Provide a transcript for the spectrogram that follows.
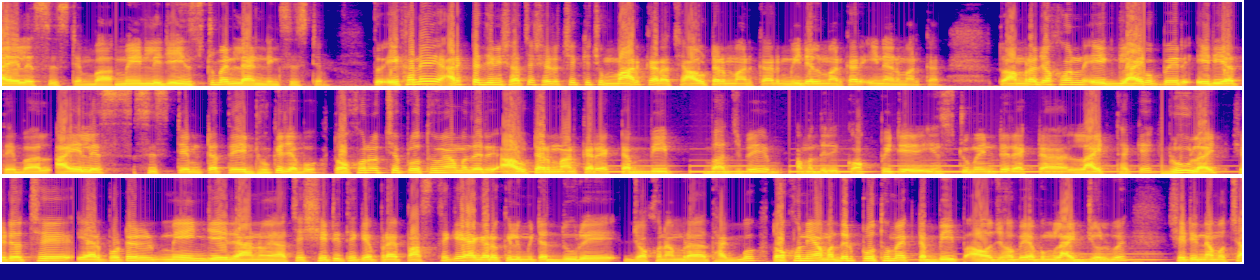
আইএলএস সিস্টেম বা মেইনলি যে ইনস্ট্রুমেন্ট ল্যান্ডিং সিস্টেম তো এখানে আরেকটা জিনিস আছে, সেটা হচ্ছে কিছু মার্কার আছে outer marker middle marker inner marker তো আমরা যখন এই গ্লাইকোপের এরিয়াতে বা আইএলএস সিস্টেমটাতে ঢুকে যাব, তখন হচ্ছে প্রথমে আমাদের আউটার মার্কার একটা বিপ বাজবে, আমাদের ককপিটের ইনস্ট্রুমেন্টের একটা লাইট থাকে ব্লু লাইট সেটা হচ্ছে এয়ারপোর্টের মেইন যে রানওয়ে আছে, সেটি থেকে প্রায় পাঁচ থেকে এগারো কিলোমিটার দূরে যখন আমরা থাকব, তখনই আমাদের প্রথমে একটা বিপ আওয়াজ হবে এবং লাইট জ্বলবে, সেটির নাম হচ্ছে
